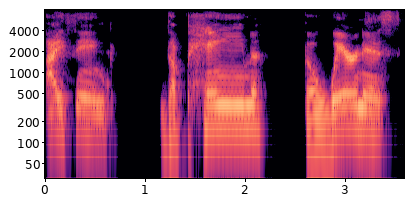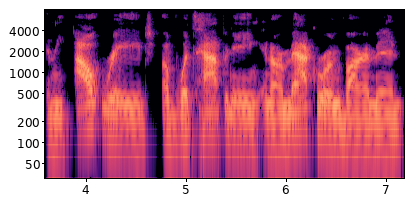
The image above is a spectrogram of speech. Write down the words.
I think the pain, the awareness, and the outrage of what's happening in our macro environment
